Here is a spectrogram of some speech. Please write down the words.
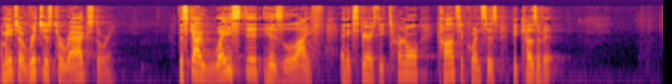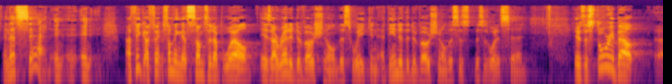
I mean, it's a riches to rags story. This guy wasted his life and experienced eternal consequences because of it. And that's sad. And, and I think, I think something that sums it up well is I read a devotional this week, and at the end of the devotional, this is, this is what it said. It was a story about uh,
